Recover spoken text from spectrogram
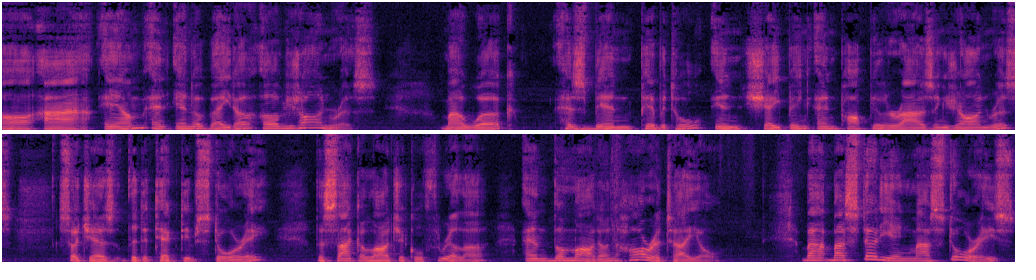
uh, I am an innovator of genres. My work has been pivotal in shaping and popularizing genres such as the detective story, the psychological thriller, and the modern horror tale. By, by studying my stories,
